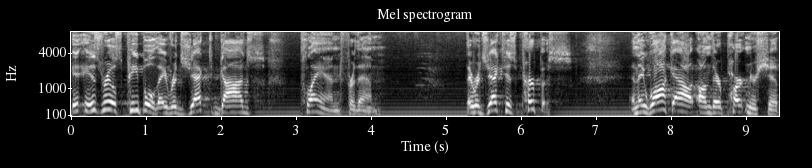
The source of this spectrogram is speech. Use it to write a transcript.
Israel's people, they reject God's plan for them. They reject his purpose. And they walk out on their partnership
